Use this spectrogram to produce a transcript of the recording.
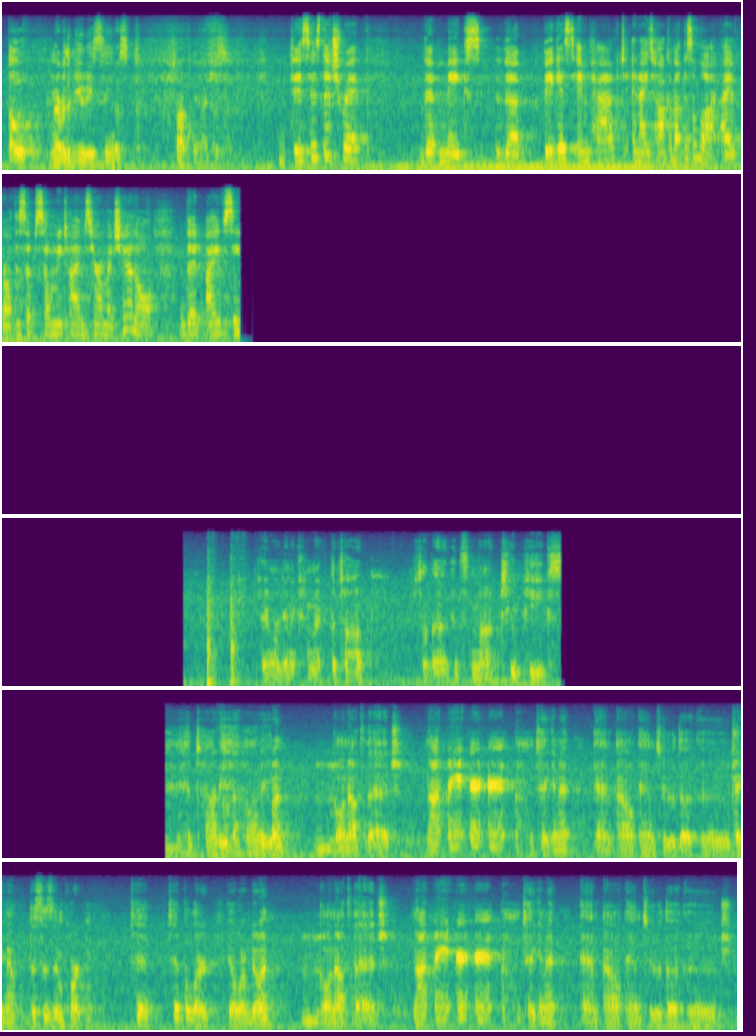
Oh, remember the beauty scene? Just stop me. I just. This is the trick that makes the biggest impact. And I talk about this a lot. I've brought this up so many times here on my channel that I've seen. Okay, we're gonna connect the top so that it's not two peaks. The hottie. One, mm-hmm. Going out to the edge. Not, eh, eh, eh, I'm taking it and out into the, uh, okay, now this is important. Tip, tip alert. Feel what I'm doing? Mm-hmm. Going out to the edge. Not, I'm taking it and out into the edge.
